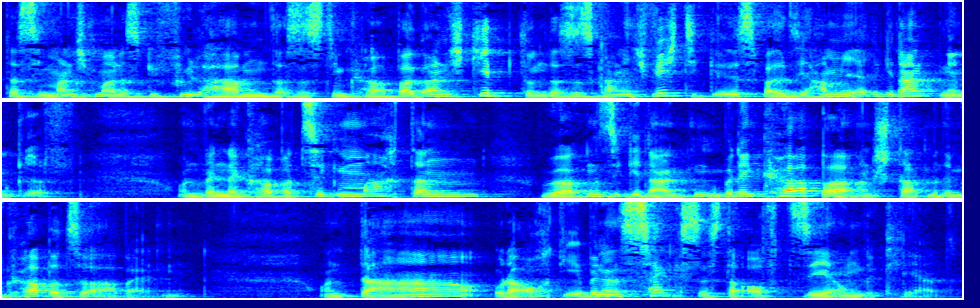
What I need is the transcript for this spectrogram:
dass sie manchmal das Gefühl haben, dass es den Körper gar nicht gibt und dass es gar nicht wichtig ist, weil sie haben ja ihre Gedanken im Griff. Und wenn der Körper Zicken macht, dann worken sie Gedanken über den Körper, anstatt mit dem Körper zu arbeiten. Und da, oder auch die Ebene Sex ist da oft sehr ungeklärt.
